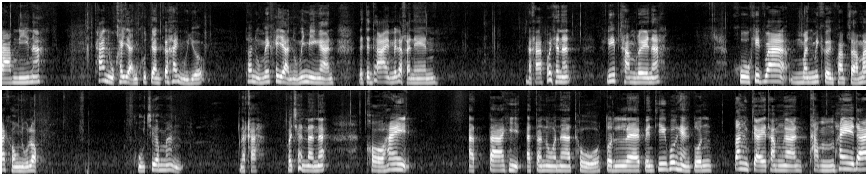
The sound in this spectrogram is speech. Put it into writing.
ตามนี้นะ ถ้าหนูขยันครูจันก็ให้หนูเยอะ ถ้าหนูไม่ขยันหนูไม่มีงานแล้วจะได้ไหมล่ะคะแนนนะคะ เพราะฉะนั้นรีบทำเลยนะ ครูคิดว่ามันไม่เกินความสามารถของหนูหรอก ครูเชื่อมั่นนะคะ เพราะฉะนั้นนะ ขอให้อัตตาหิอัตโนนาโถตนแลเป็นที่พึ่งแห่งตนตั้งใจทำงานทำให้ได้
